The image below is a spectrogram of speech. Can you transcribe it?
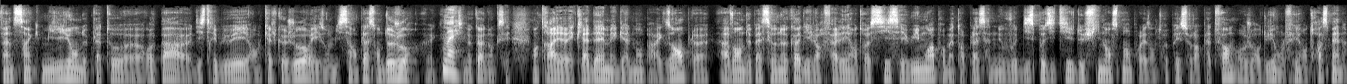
25 millions de plateaux euh, repas euh, distribués en quelques jours et ils ont mis ça en place en deux jours avec des ouais. no-code. Donc on travaille avec l'ADEME également par exemple. Avant de passer au no-code, il leur fallait entre 6 et 8 mois pour mettre en place un nouveau dispositif de financement pour les entreprises sur leur plateforme. Aujourd'hui, on le fait en trois semaines.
